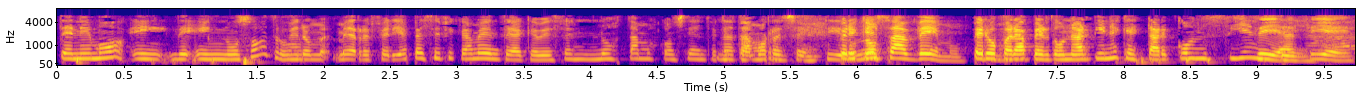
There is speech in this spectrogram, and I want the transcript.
tenemos en, de- en nosotros. Pero me, me refería específicamente a que a veces no estamos conscientes que No estamos resentidos, Pero no que- sabemos. Pero para perdonar tienes que estar consciente. Sí, así es.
